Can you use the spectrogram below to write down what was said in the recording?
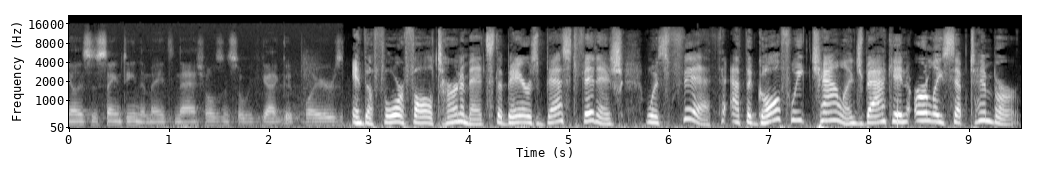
you know, this is the same team that made the Nationals, and so we've got good players. In the four fall tournaments, the Bears' best finish was fifth at the Golf Week Challenge back in early September.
